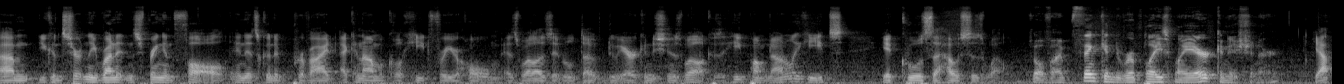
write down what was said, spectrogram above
um, you can certainly run it in spring and fall, and it's going to provide economical heat for your home as well as it will do, do air conditioning as well. Because a heat pump not only heats, it cools the house as well. so if I'm thinking to replace my air conditioner, Yeah,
